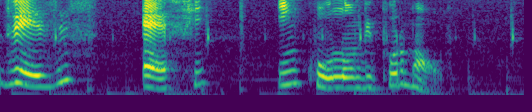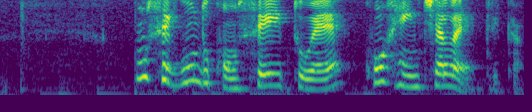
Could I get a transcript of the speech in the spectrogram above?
vezes F em Coulomb por mol. Um segundo conceito é corrente elétrica.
